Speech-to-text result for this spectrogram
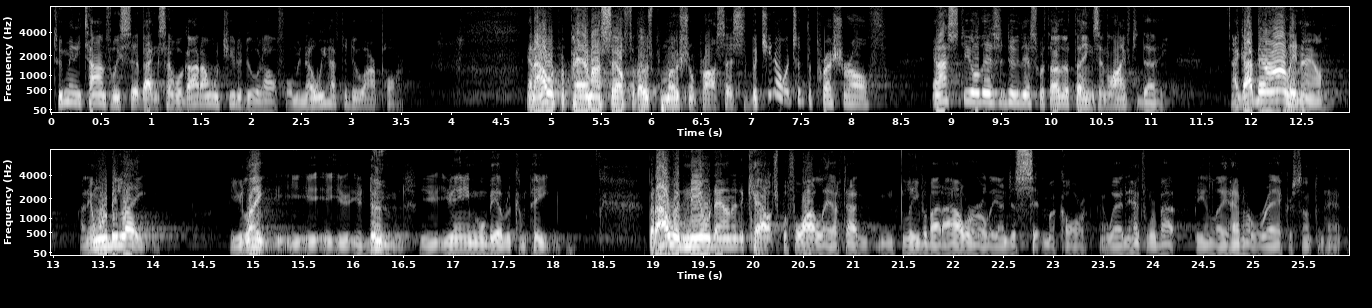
Too many times we sit back and say, Well, God, I want you to do it all for me. No, we have to do our part. And I would prepare myself for those promotional processes. But you know what took the pressure off? And I still this do this with other things in life today. I got there early now. I didn't want to be late. You're late, you're doomed. You ain't even going to be able to compete. But I would kneel down at the couch before I left. I'd leave about an hour early. I'd just sit in my car. That way I didn't have to worry about being late, having a wreck or something happen.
